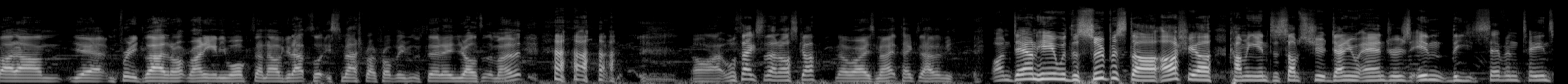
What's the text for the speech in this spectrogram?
But um, yeah, I'm pretty glad they're not running anymore because I know I'll get absolutely smashed by probably even the 13 year olds at the moment. All right. Well, thanks for that, Oscar. No worries, mate. Thanks for having me. I'm down here with the superstar Ashia coming in to substitute Daniel Andrews in the 17s,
